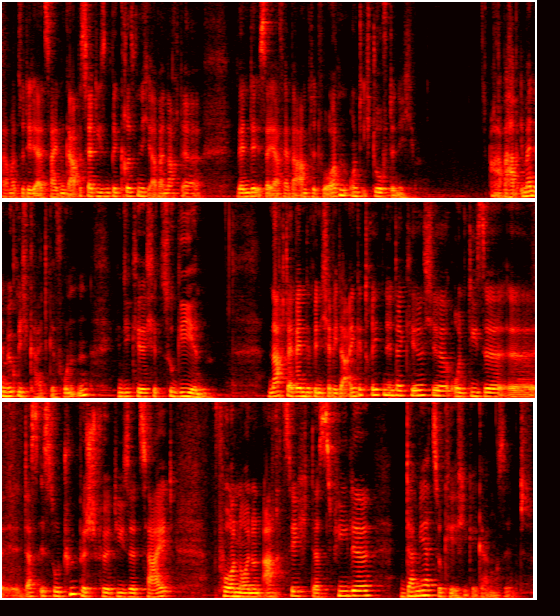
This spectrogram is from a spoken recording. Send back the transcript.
Damals zu DDR-Zeiten gab es ja diesen Begriff nicht, aber nach der Wende ist er ja verbeamtet worden und ich durfte nicht. Aber habe immer eine Möglichkeit gefunden, in die Kirche zu gehen. Nach der Wende bin ich ja wieder eingetreten in der Kirche und diese, äh, das ist so typisch für diese Zeit vor 89, dass viele da mehr zur Kirche gegangen sind.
